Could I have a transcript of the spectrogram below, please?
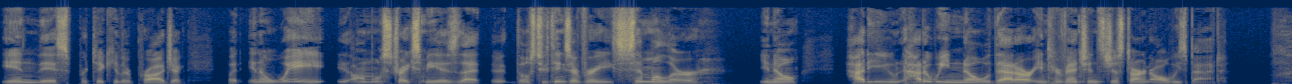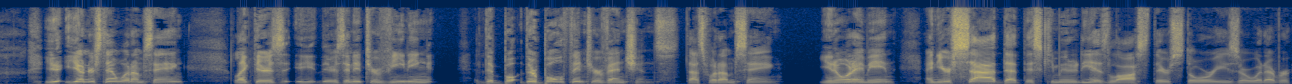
in this particular project. But in a way, it almost strikes me as that those two things are very similar, you know, how do you how do we know that our interventions just aren't always bad? You you understand what I'm saying? Like there's there's an intervening they're, bo- they're both interventions. That's what I'm saying. You know what I mean? And you're sad that this community yeah. has lost their stories or whatever,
